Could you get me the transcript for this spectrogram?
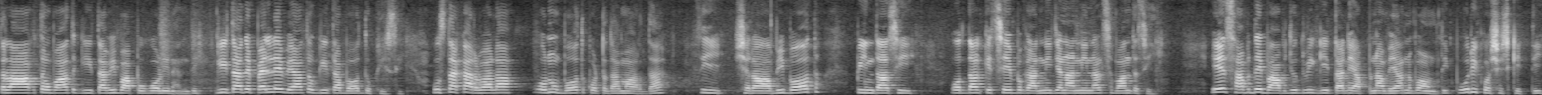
ਤਲਾਕ ਤੋਂ ਬਾਅਦ ਗੀਤਾ ਵੀ ਬਾਪੂ ਕੋਲ ਹੀ ਰਹਿੰਦੀ। ਗੀਤਾ ਦੇ ਪਹਿਲੇ ਵਿਆਹ ਤੋਂ ਗੀਤਾ ਬਹੁਤ ਦੁਖੀ ਸੀ। ਉਸ ਦਾ ਘਰ ਵਾਲਾ ਉਹਨੂੰ ਬਹੁਤ ਕੁੱਟਦਾ ਮਾਰਦਾ ਸੀ। ਸ਼ਰਾਬ ਵੀ ਬਹੁਤ ਪੀਂਦਾ ਸੀ। ਉੱਦਾਂ ਕਿਸੇ ਬਗਾਨੀ ਜਨਾਨੀ ਨਾਲ ਸੰਬੰਧ ਸੀ। ਇਹ ਸਭ ਦੇ ਬਾਵਜੂਦ ਵੀ ਗੀਤਾ ਨੇ ਆਪਣਾ ਵਿਆਹ ਨਿਭਾਉਣ ਦੀ ਪੂਰੀ ਕੋਸ਼ਿਸ਼ ਕੀਤੀ।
